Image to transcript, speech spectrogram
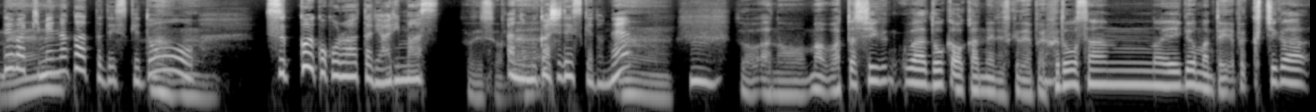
では決めなかったですけどすっごい心当たりありますそうですよね。あの昔ですけどうね、ん。うん。そう、あの、まあ、私はどうかわかんないですけど、やっぱり不動産の営業マンって、やっぱり口が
